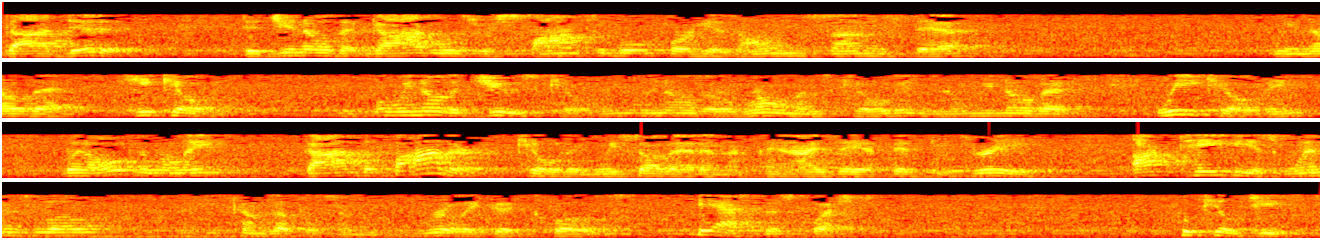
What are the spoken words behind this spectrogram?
God did it. Did you know that God was responsible for his own son's death? We know that he killed him. Well, we know the Jews killed him. We know the Romans killed him. And we know that we killed him. But ultimately, God the Father killed him. We saw that in, in Isaiah 53. Octavius Winslow, he comes up with some really good quotes. He asked this question Who killed Jesus?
